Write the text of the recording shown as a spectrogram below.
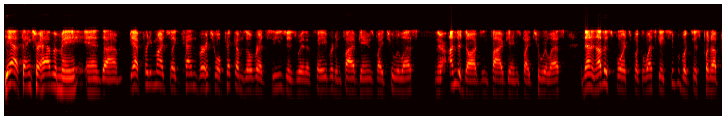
Yeah, thanks for having me. And um, yeah, pretty much like 10 virtual pick'ems over at Caesars where they're favored in five games by two or less. And they're underdogs in five games by two or less. And then another sports book, the Westgate Superbook, just put up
